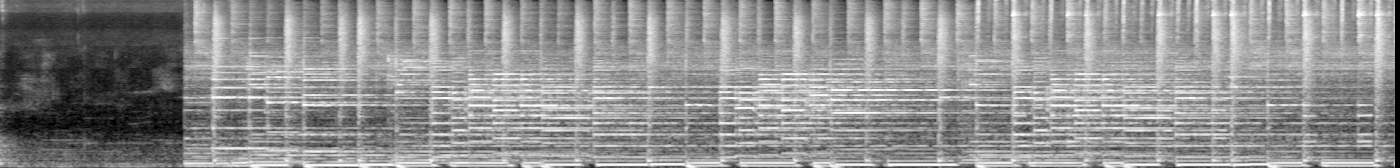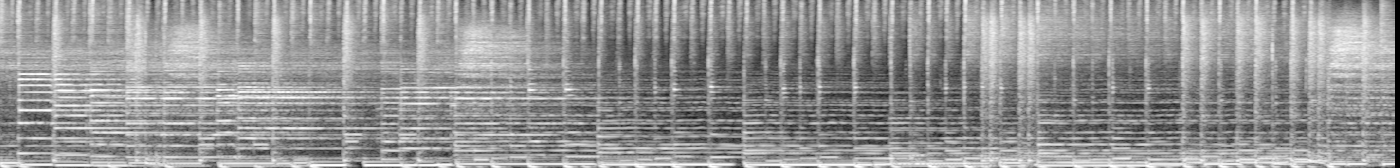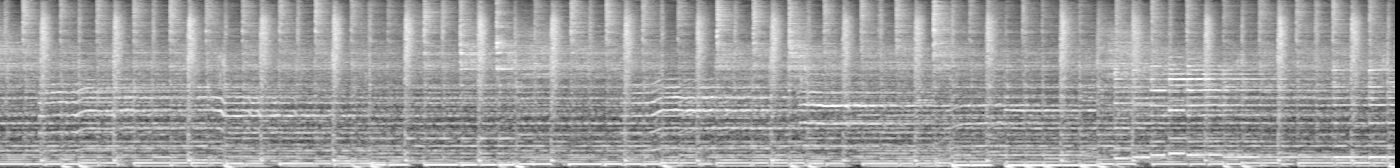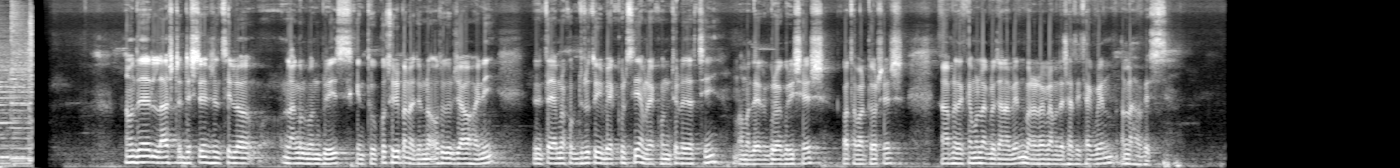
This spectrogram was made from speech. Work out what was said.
আমাদের লাস্ট ডেস্টিনেশন ছিল লাঙ্গলবন ব্রিজ কিন্তু কচুরিপানার জন্য অত দূর যাওয়া হয়নি। তাই আমরা খুব দ্রুতই ব্যাক করছি, আমরা এখন চলে যাচ্ছি। আমাদের ঘোরাঘুরি শেষ, কথাবার্তাও শেষ। আপনাদের কেমন লাগল জানাবেন, ভালো লাগল আমাদের সাথেই থাকবেন। আল্লাহ হাফেজ।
